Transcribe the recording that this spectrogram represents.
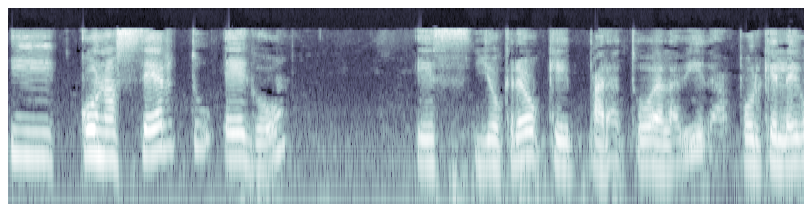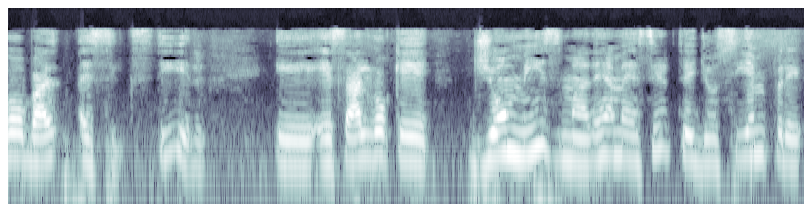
Y conocer tu ego es yo creo que para toda la vida, porque el ego va a existir. Eh, es algo que yo misma, déjame decirte, yo siempre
